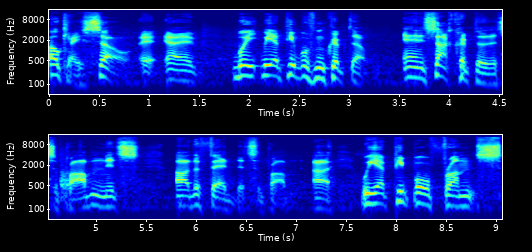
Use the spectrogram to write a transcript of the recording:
okay, so uh, uh, we, we have people from crypto, and it's not crypto that's the problem, it's uh, the Fed that's the problem. Uh, we have people from s-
